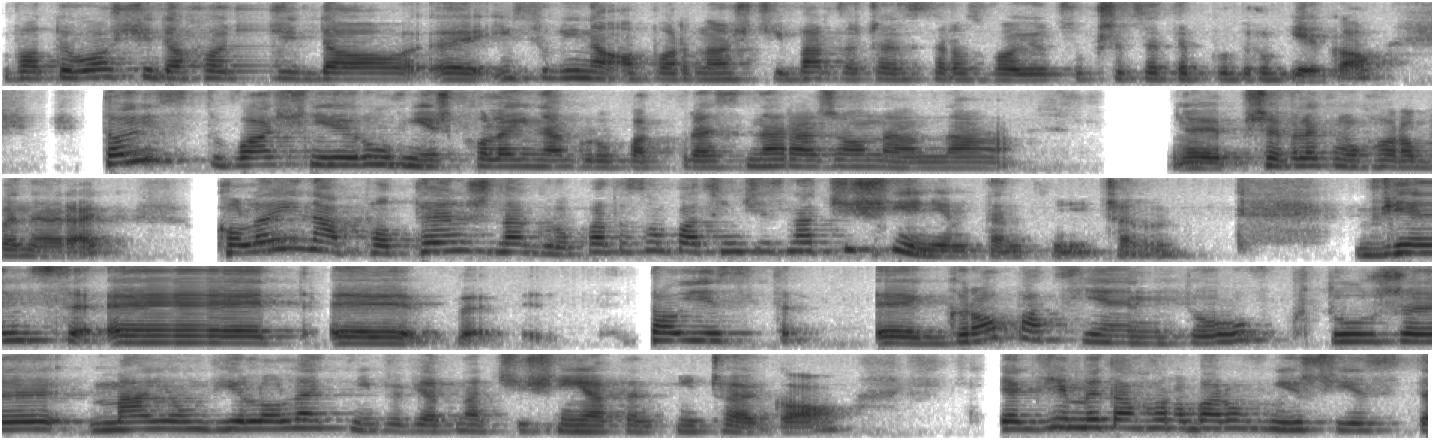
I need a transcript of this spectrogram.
W otyłości dochodzi do y, insulinooporności, bardzo często rozwoju cukrzycy typu drugiego. To jest właśnie również kolejna grupa, która jest narażona na y, przewlekłą chorobę nerek. Kolejna potężna grupa to są pacjenci z naciśnieniem tętniczym. Więc y, to jest gro pacjentów, którzy mają wieloletni wywiad nadciśnienia tętniczego. Jak wiemy, ta choroba również jest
